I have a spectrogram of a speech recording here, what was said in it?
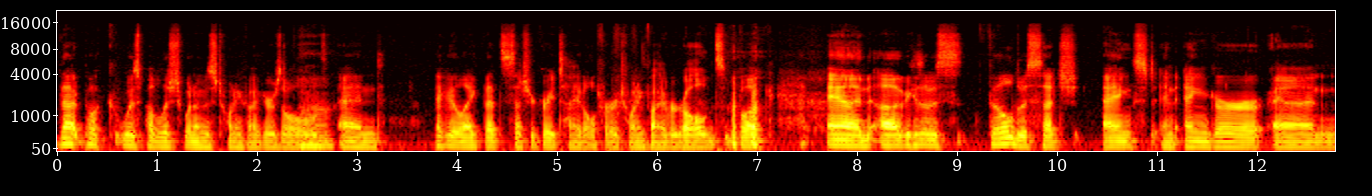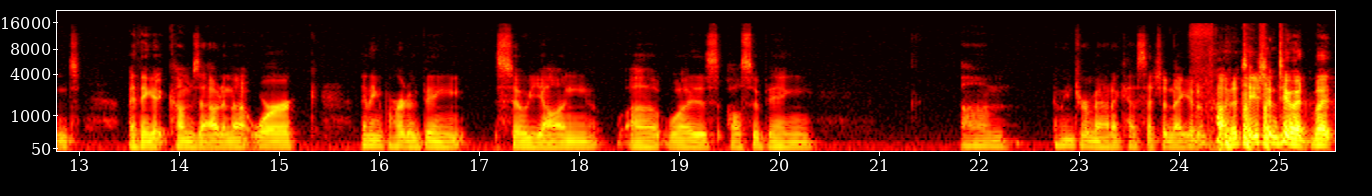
that book was published when I was 25 years old. Uh-huh. And I feel like that's such a great title for a 25 year old's book. And uh, because it was filled with such angst and anger and I think it comes out in that work. I think part of being so young uh, was also being, um, I mean, dramatic has such a negative connotation to it, but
